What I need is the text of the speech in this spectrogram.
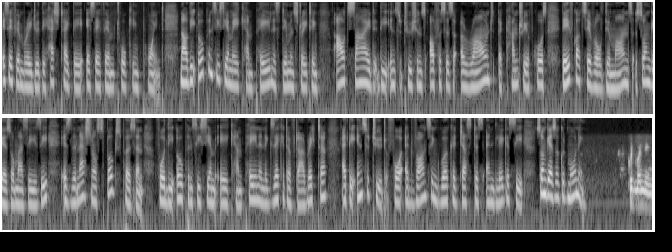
SAFM Radio, the hashtag the SAFM Talking Point. Now, the Open CCMA campaign is demonstrating outside the institution's offices around the country. Of course, they've got several demands. Songezo Mazizi is the national spokesperson for the Open CCMA campaign and executive director at the Institute for Advancing Worker Justice and Legacy. Songezo, good morning. Good morning.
